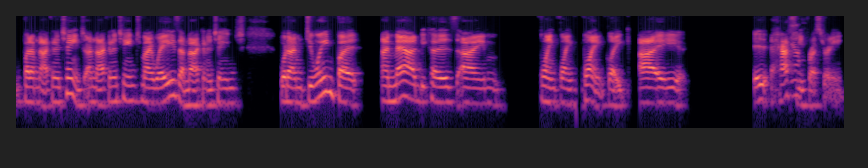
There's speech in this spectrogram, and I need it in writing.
but I'm not going to change. I'm not going to change my ways. I'm not going to change what I'm doing, but I'm mad because I'm blank, blank, blank. Like I, it has yeah. to be frustrating.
